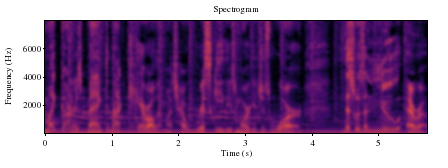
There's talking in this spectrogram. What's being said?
Mike Garner's bank did not care all that much how risky these mortgages were. This was a new era.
